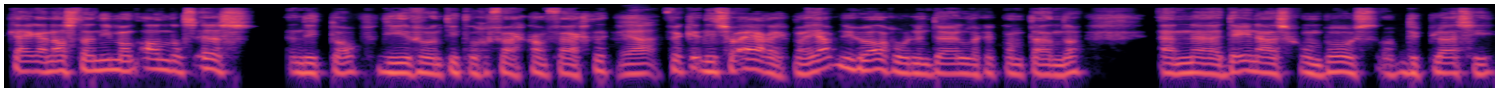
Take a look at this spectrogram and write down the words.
kijk, en als er niemand anders is in die top die voor een titelgevecht kan vechten, Ja, vind ik het niet zo erg. Maar je hebt nu wel gewoon een duidelijke contender. En eh Dana is gewoon boos op Duplessis.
